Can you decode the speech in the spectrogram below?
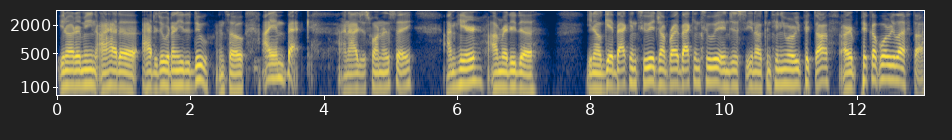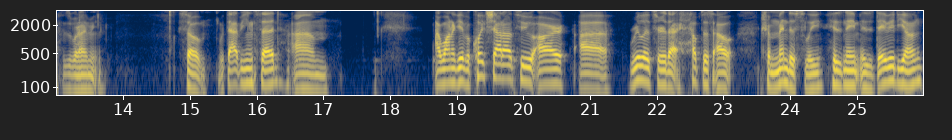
you know what I mean? I had to I had to do what I needed to do. And so I am back. And I just wanted to say I'm here. I'm ready to you know, get back into it, jump right back into it and just, you know, continue where we picked off or pick up where we left off is what I mean. So, with that being said, um I want to give a quick shout out to our uh realtor that helped us out tremendously. His name is David Young,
